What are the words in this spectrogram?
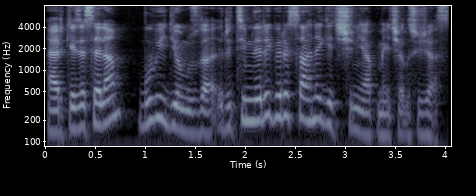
Herkese selam. Bu videomuzda ritimlere göre sahne geçişini yapmaya çalışacağız.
